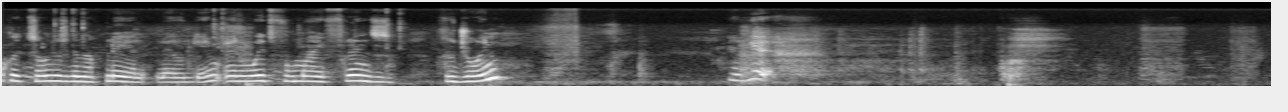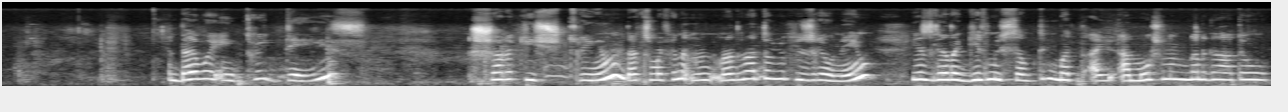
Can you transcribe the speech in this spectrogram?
Okay, so I'm just gonna play a little game and wait for my friends to join. Yeah. And the way, in three days, Sharky Stream, that's my friend, I'm not gonna tell you his real name. He's gonna give me something, but I, I'm also not gonna tell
